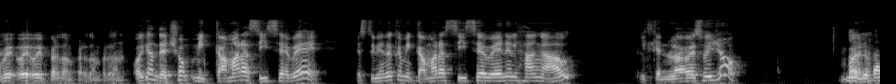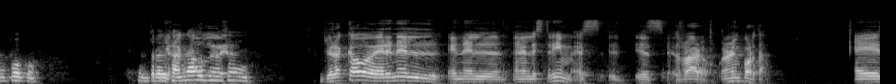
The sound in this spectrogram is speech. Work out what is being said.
Uy, uy, uy, perdón, perdón, perdón. Oigan, de hecho, mi cámara sí se ve. Estoy viendo que mi cámara sí se ve en el Hangout. El que no la ve soy yo. Bueno, yo tampoco. Dentro del Hangout no se ve. Yo lo acabo de ver en el, en el, en el stream, es, es, es raro, bueno, no importa. Eh,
